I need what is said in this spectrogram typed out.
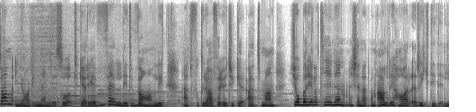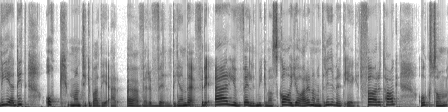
Som jag nämnde så tycker jag det är väldigt vanligt att fotografer uttrycker att man jobbar hela tiden, man känner att man aldrig har riktigt ledigt och man tycker bara det är överväldigande. För det är ju väldigt mycket man ska göra när man driver ett eget företag och som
